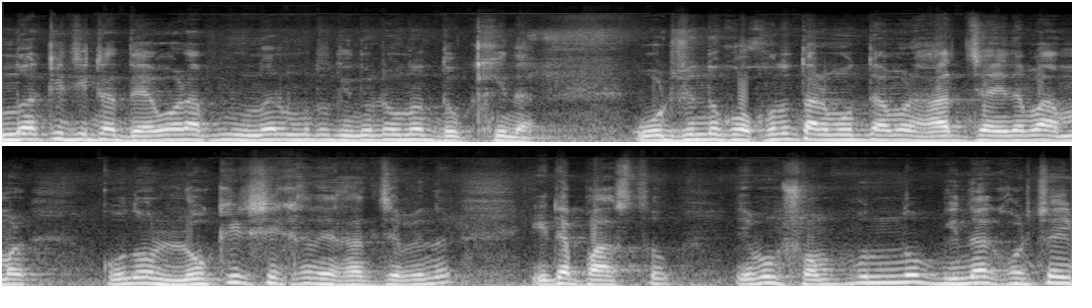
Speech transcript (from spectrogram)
উনাকে যেটা দেওয়ার আপনি উনার মতো দিন ওটা ওনার দক্ষিণা। ওর জন্য কখনো তার মধ্যে আমার হাত যায় না বা আমার কোনো লোকের সেখানে হাত যাবে না। এটা বাস্তব। এবং সম্পূর্ণ বিনা খরচায়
